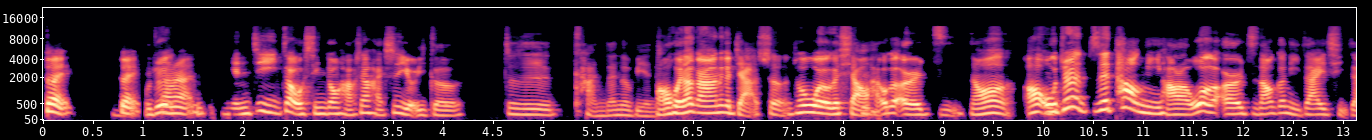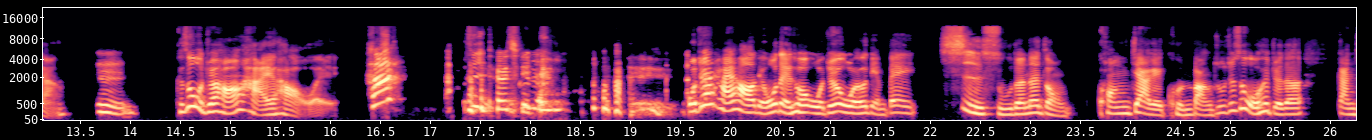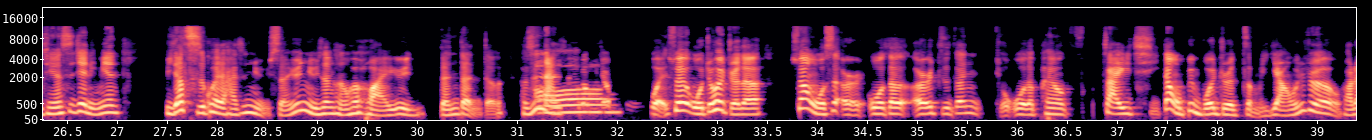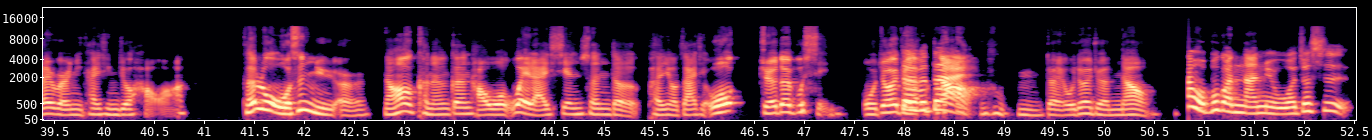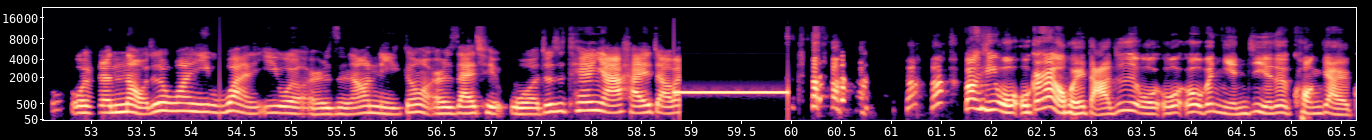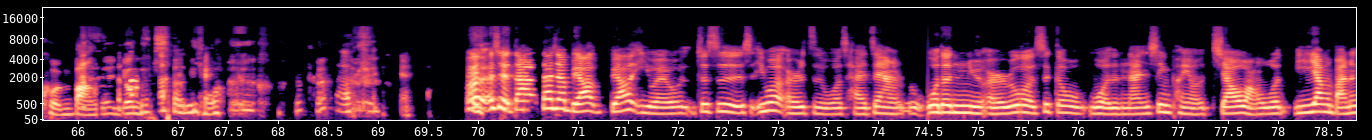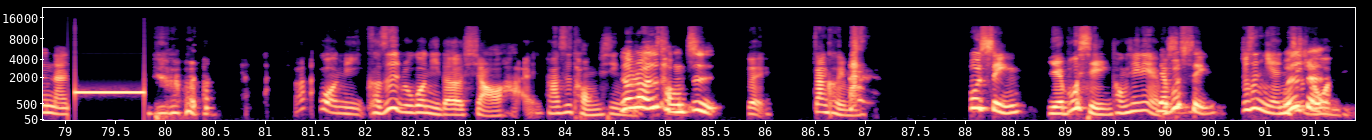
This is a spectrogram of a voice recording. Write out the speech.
对对，我觉得当然年纪在我心中好像还是有一个就是坎在那边。好，回到刚刚那个假设，说我有个小孩，我有个儿子，然后然后我觉得直接套你好了，我有个儿子，然后跟你在一起这样，嗯，可是我觉得好像还好哎，哈，不是对不起，我觉得还好点，我得说，我觉得我有点被世俗的那种框架给捆绑住，就是我会觉得感情的世界里面。比较吃亏的还是女生，因为女生可能会怀孕等等的，可是男生就比较不会，所以我就会觉得，虽然我是儿，我的儿子跟我的朋友在一起，但我并不会觉得怎么样，我就觉得 whatever 你开心就好啊。可是如果我是女儿，然后可能跟好我未来先生的朋友在一起，我绝对不行，我就会觉得对不对？嗯，对我就会觉得 no。那我不管男女，我就是我人 no，就是万一万一我有儿子，然后你跟我儿子在一起，我就是天涯海角。放心，我我刚刚有回答，就是我我我被年纪的这个框架给捆绑，所以你不用担心我。而而且大大家不要不要以为我就是因为儿子我才这样，我的女儿如果是跟我的男性朋友交往，我一样把那个男。如果你可是，如果你的小孩他是同性，那如果是同志，对，这样可以吗？不行，也不行，同性恋也不行，就是年纪的问题。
